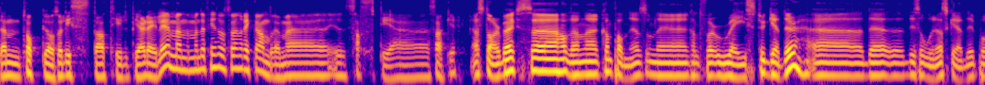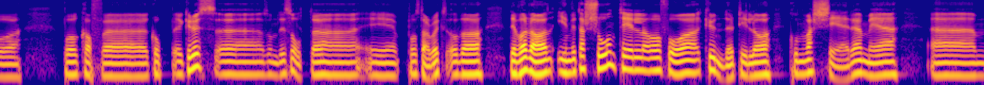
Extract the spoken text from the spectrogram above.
den topper jo også lista til Pierre Daly, men, men det finnes også en rekke andre med saftige saker. Ja, Starbucks eh, hadde en kampanje som de kalte for Race Together. Det, disse ordene skrev de på, på kaffekoppkrus som de solgte i, på Starbucks. Og da, det var da en invitasjon til å få kunder til å konversere med eh,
